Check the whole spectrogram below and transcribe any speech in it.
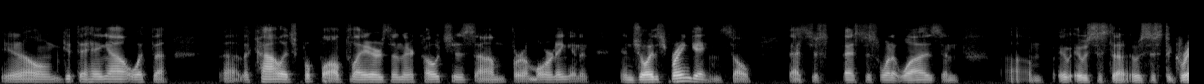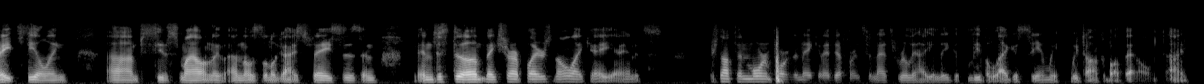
you know and get to hang out with the uh, the college football players and their coaches um, for a morning and enjoy the spring game. So that's just that's just what it was, and um, it, it, was just a it was just a great feeling um, to see the smile on, the, on, those little guys' faces, and and just to make sure our players know, like, hey, and it's there's nothing more important than making a difference, and that's really how you leave, leave a legacy, and we we talk about that all the time.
